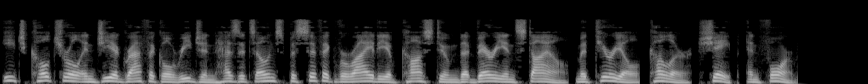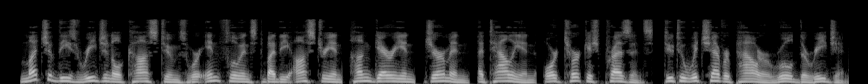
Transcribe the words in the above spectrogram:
Each cultural and geographical region has its own specific variety of costume that vary in style, material, color, shape, and form. Much of these regional costumes were influenced by the Austrian, Hungarian, German, Italian, or Turkish presence, due to whichever power ruled the region.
